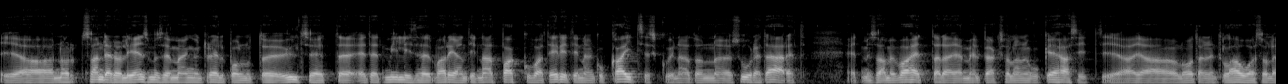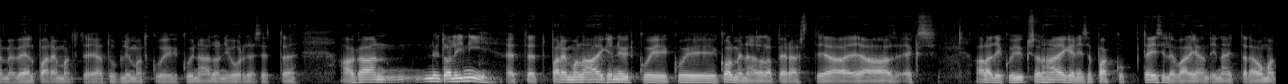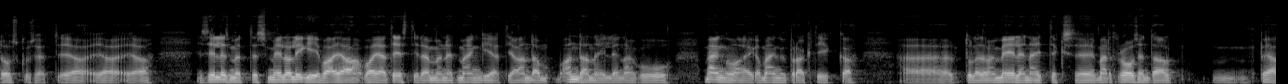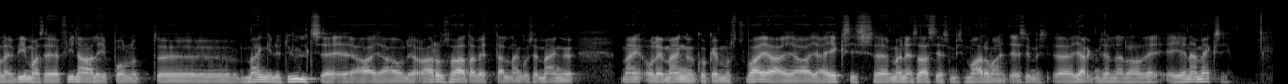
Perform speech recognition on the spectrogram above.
ja no Sander oli esimese mängu trell polnud üldse, et, et, et millise variandi nad pakuvad, eriti nagu kaitses, kui nad on suured ääred. Et me saame vahetada ja meil peaks olla nagu kehasid ja, ja loodan, et lauas oleme veel paremad ja tublimad, kui, kui nad on juures, et aga nüüd oli nii, et, et parem olla haige nüüd kui, kui kolme nädala pärast ja, ja eks alati, kui üks on haige, nii see pakub teisele variandi näitada omad oskused ja, ja, ja ja selles mõttes meil oligi vaja, vaja testida mõned mängijad ja anda, anda neile nagu mänguaega, mängupraktika. Äh, tuletame meelde näiteks Märt Rosendahl peale viimase finaali polnud mänginud üldse ja, ja oli arusaadav, et tal nagu see mäng, mäng, oli mängukogemust vaja ja, ja eksis mõnes asjas, mis ma arvan, et esimese, järgmisel nädalal ei enam eksi.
